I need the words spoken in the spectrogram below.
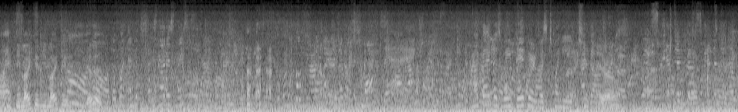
Too. You like it, you like it, No, get no, the one and the, it's not as nice as the one I bought. Small bag. My bag was way bigger. It was twenty-two dollars. Yeah. It's alright.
